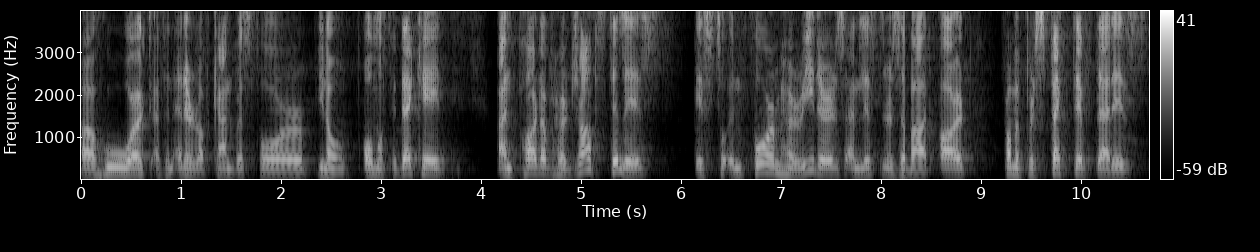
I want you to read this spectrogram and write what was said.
uh, who worked as an editor of Canvas for, you know, almost a decade. And part of her job still is, is to inform her readers and listeners about art from a perspective that is,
